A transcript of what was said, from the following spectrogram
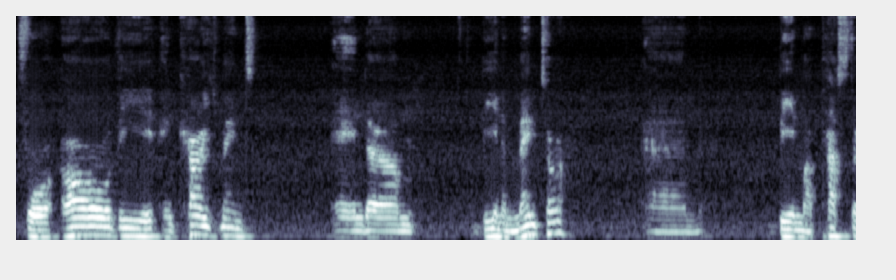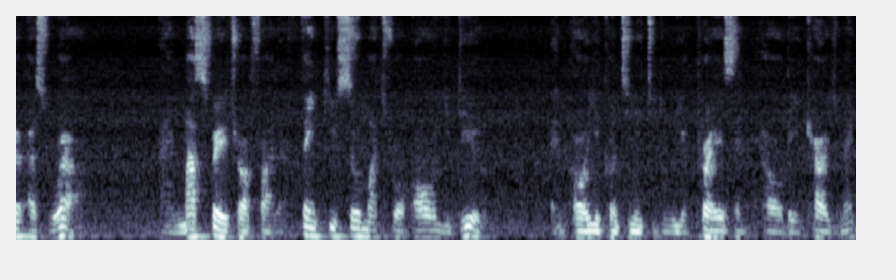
for all the encouragement and um, being a mentor and being my pastor as well and my spiritual father. Thank you so much for all you do and all you continue to do, your prayers and all the encouragement.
